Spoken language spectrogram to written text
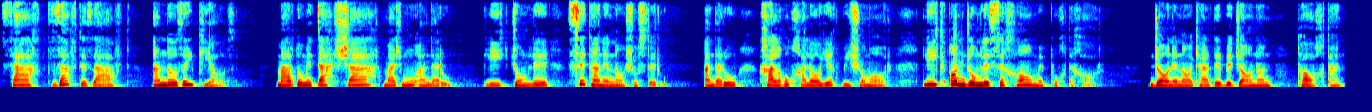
سخت زفت زفت اندازه پیاز. مردم ده شهر مجموع اندرو لیک جمله سه تن ناشسته رو. اندرو خلق و خلایق بیشمار لیک آن جمله سه خام پخته‌خوار جان ناکرده به جانان تاختن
